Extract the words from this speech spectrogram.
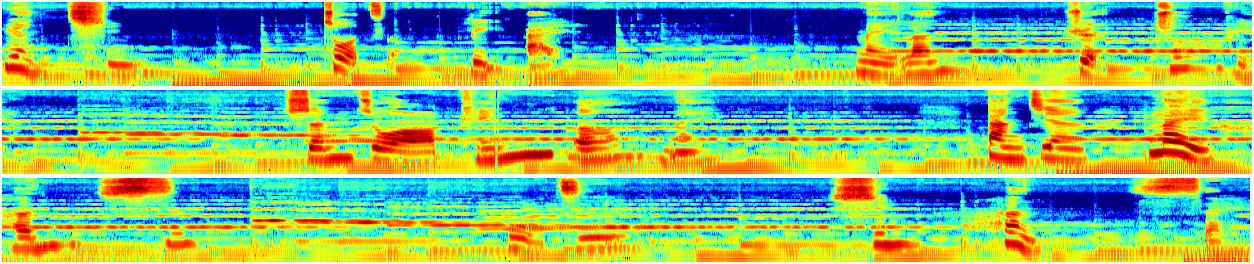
怨情，作者李白。美人卷珠帘，身作平蛾眉。但见泪痕湿，不知心恨谁。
